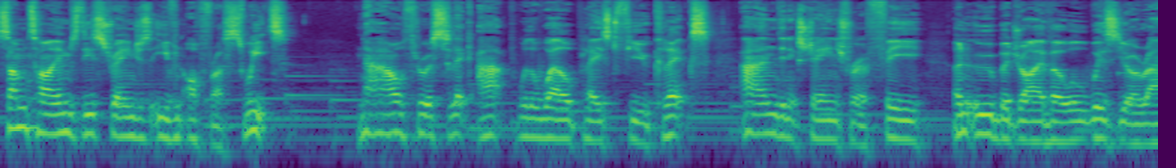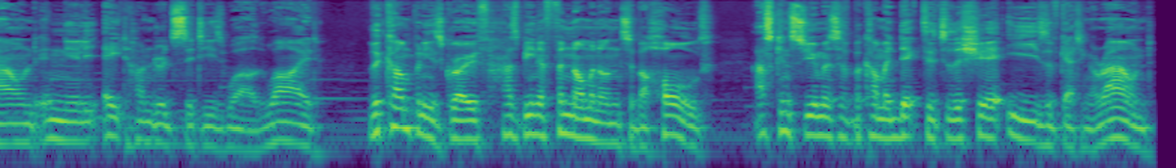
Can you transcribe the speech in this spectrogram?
Sometimes these strangers even offer us sweets. Now, through a slick app with a well placed few clicks, and in exchange for a fee, an Uber driver will whiz you around in nearly 800 cities worldwide. The company's growth has been a phenomenon to behold, as consumers have become addicted to the sheer ease of getting around.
